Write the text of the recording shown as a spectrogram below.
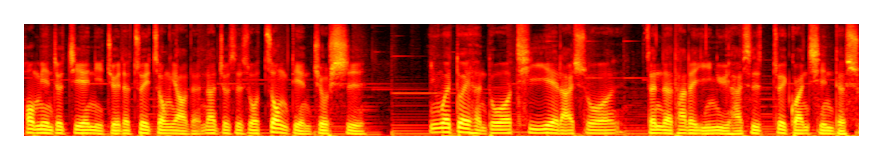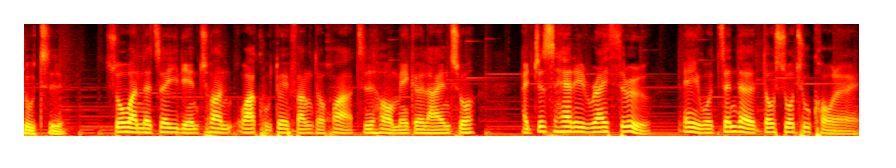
后面就接你觉得最重要的，那就是说重点就是，因为对很多企业来说，真的他的言语还是最关心的数字。说完了这一连串挖苦对方的话之后，梅格莱恩说：“I just had it right through。”哎，我真的都说出口了，哎，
